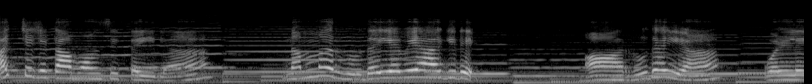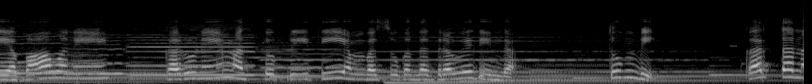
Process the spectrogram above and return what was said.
ಅಚ್ಚ ಜಟಾಮಾಂಸಿ ತೈಲ ನಮ್ಮ ಹೃದಯವೇ ಆಗಿದೆ. ಆ ಹೃದಯ ಒಳ್ಳೆಯ ಭಾವನೆ ಕರುಣೆ ಮತ್ತು ಪ್ರೀತಿ ಎಂಬ ಸುಗಂಧ ದ್ರವ್ಯದಿಂದ ತುಂಬಿ ಕರ್ತನ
